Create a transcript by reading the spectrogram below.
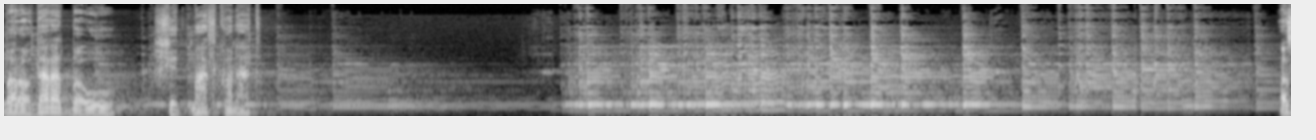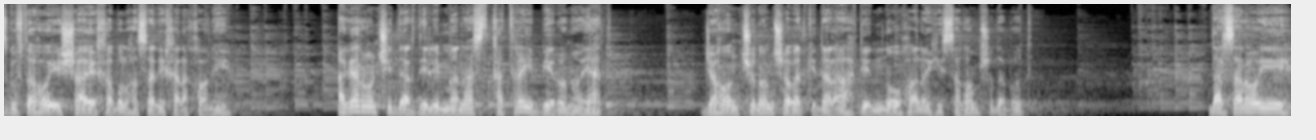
برادرت به او خدمت کند. از گفته های شیخ ابوالحسن خرقانی اگر آنچه در دل من است قطره بیرون آید جهان چنان شود که در عهد نوح علیه السلام شده بود. Дар сарои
